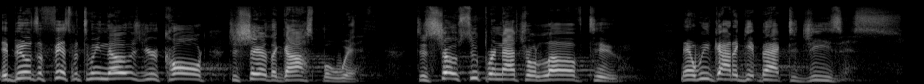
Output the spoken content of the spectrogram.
It builds a fence between those you're called to share the gospel with to show supernatural love to. Now we've got to get back to Jesus.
